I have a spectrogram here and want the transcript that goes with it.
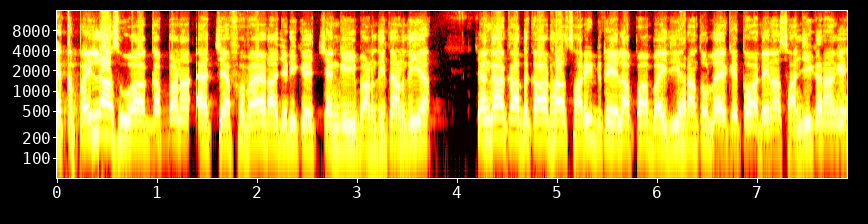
ਇੱਕ ਪਹਿਲਾ ਸੂਆ ਗੱਬਣ ਐਫ ਵੈੜ ਆ, ਜਿਹੜੀ ਕਿ ਚੰਗੀ ਬਣਦੀ ਤਣਦੀ ਆ। ਚੰਗਾ ਕੱਦ ਕਾਠ ਆ, ਸਾਰੀ ਡਿਟੇਲ ਆਪਾਂ ਬਾਈ ਜੀ ਹਰਾਂ ਤੋਂ ਲੈ ਕੇ ਤੁਹਾਡੇ ਨਾਲ ਸਾਂਝੀ ਕਰਾਂਗੇ।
